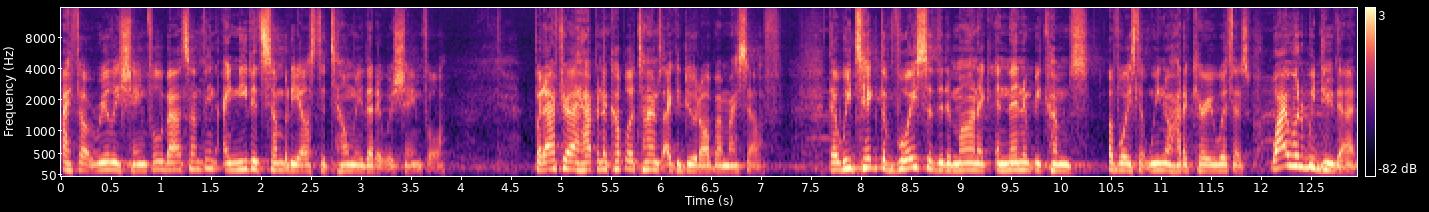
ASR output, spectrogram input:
I felt really shameful about something, I needed somebody else to tell me that it was shameful. But after that happened a couple of times, I could do it all by myself. That we take the voice of the demonic and then it becomes a voice that we know how to carry with us. Why would we do that?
